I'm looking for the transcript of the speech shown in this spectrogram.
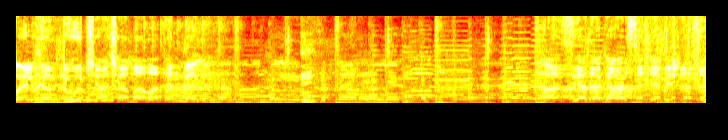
वेलकम टू चाचा मामा अदाकार संजय मिश्रा से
